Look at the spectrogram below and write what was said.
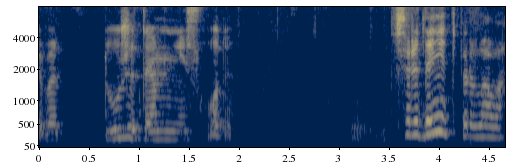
Треба дуже темні сходи. Всередині тепер лава.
